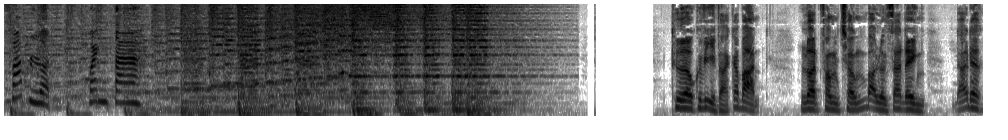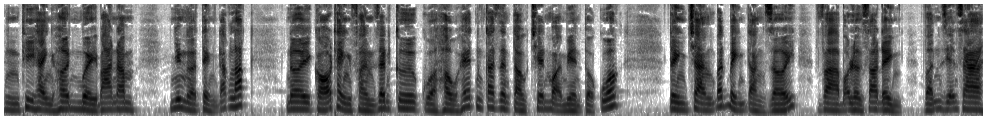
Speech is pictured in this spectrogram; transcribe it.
Pháp luật quanh ta Thưa quý vị và các bạn, luật phòng chống bạo lực gia đình đã được thi hành hơn 13 năm, nhưng ở tỉnh Đắk Lắk, nơi có thành phần dân cư của hầu hết các dân tộc trên mọi miền Tổ quốc, tình trạng bất bình đẳng giới và bạo lực gia đình vẫn diễn ra.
